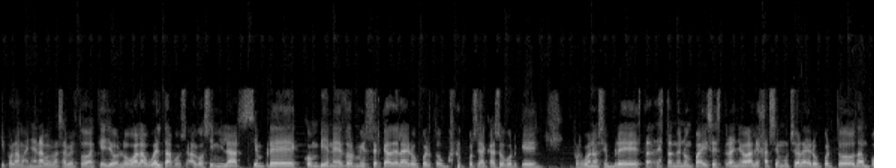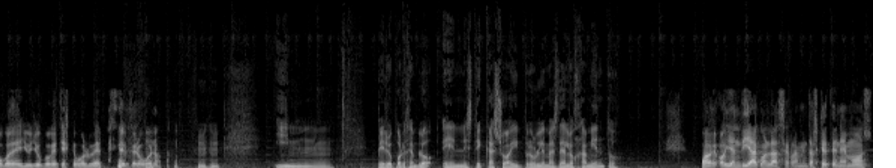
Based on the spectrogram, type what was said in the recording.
y por la mañana pues vas a ver todo aquello. Luego a la vuelta, pues algo similar. Siempre conviene dormir cerca del aeropuerto, por, si acaso, porque, pues bueno, siempre estando en un país extraño, alejarse mucho del aeropuerto da un poco de yuyu porque tienes que volver, pero bueno. y, mm, pero, por ejemplo, en este caso hay problemas de alojamiento. hoy en día con las herramientas que tenemos,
